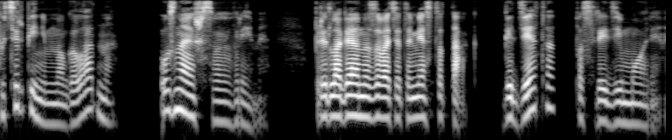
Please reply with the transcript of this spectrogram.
Потерпи немного, ладно? Узнаешь в своё время. Предлагаю называть это место так — где-то посреди моря».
